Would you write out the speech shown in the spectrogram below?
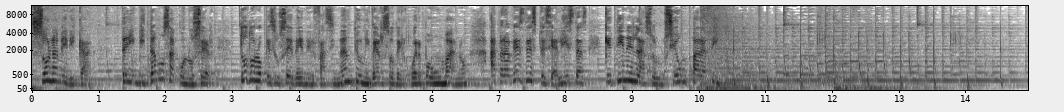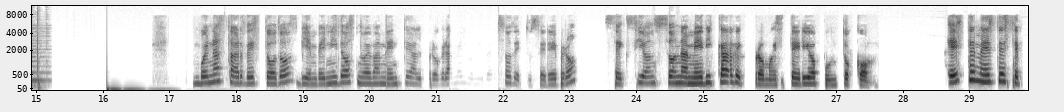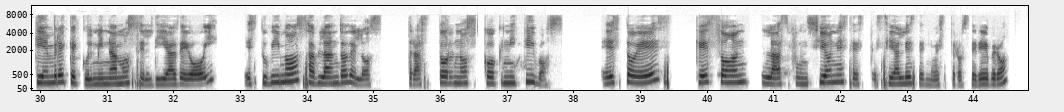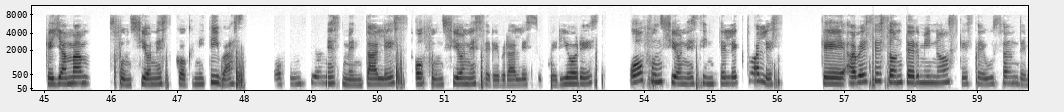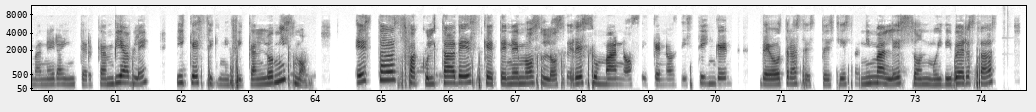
Zona América, te invitamos a conocer todo lo que sucede en el fascinante universo del cuerpo humano a través de especialistas que tienen la solución para ti. Buenas tardes todos, bienvenidos nuevamente al programa Universo de tu Cerebro, sección Zona Médica de promoestereo.com. Este mes de septiembre que culminamos el día de hoy, estuvimos hablando de los trastornos cognitivos. Esto es, qué son las funciones especiales de nuestro cerebro que llamamos funciones cognitivas o funciones mentales o funciones cerebrales superiores o funciones intelectuales, que a veces son términos que se usan de manera intercambiable y que significan lo mismo. Estas facultades que tenemos los seres humanos y que nos distinguen de otras especies animales son muy diversas.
